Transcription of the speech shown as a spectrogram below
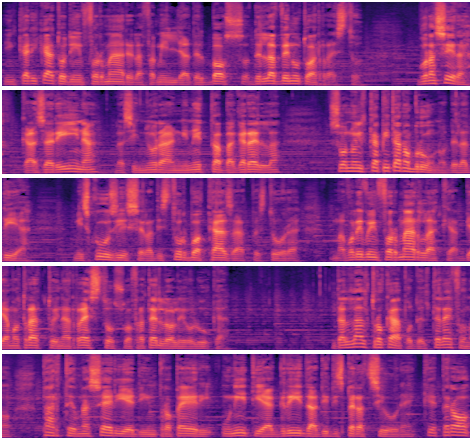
incaricato di informare la famiglia del boss dell'avvenuto arresto. Buonasera, Casarina, la signora Ninetta Bagarella. Sono il capitano Bruno della DIA. Mi scusi se la disturbo a casa a quest'ora, ma volevo informarla che abbiamo tratto in arresto suo fratello Leoluca. Dall'altro capo del telefono parte una serie di improperi uniti a grida di disperazione che però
